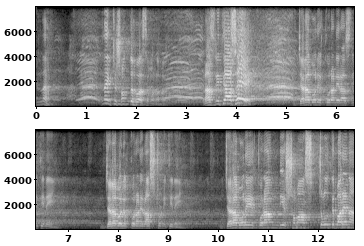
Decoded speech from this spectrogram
না। না, একটু সন্দেহ আছে মনে হয়। রাজনীতি আছে? যারা বলে কোরআনে রাজনীতি নেই, যারা বলে কোরআনে রাষ্ট্রনীতি নেই, যারা বলে কোরআন দিয়ে সমাজ চলতে পারে না,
